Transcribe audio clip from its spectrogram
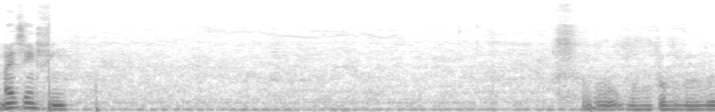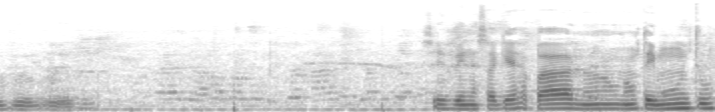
Mas enfim. Você vê nessa guerra, pá, não, não tem muito.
